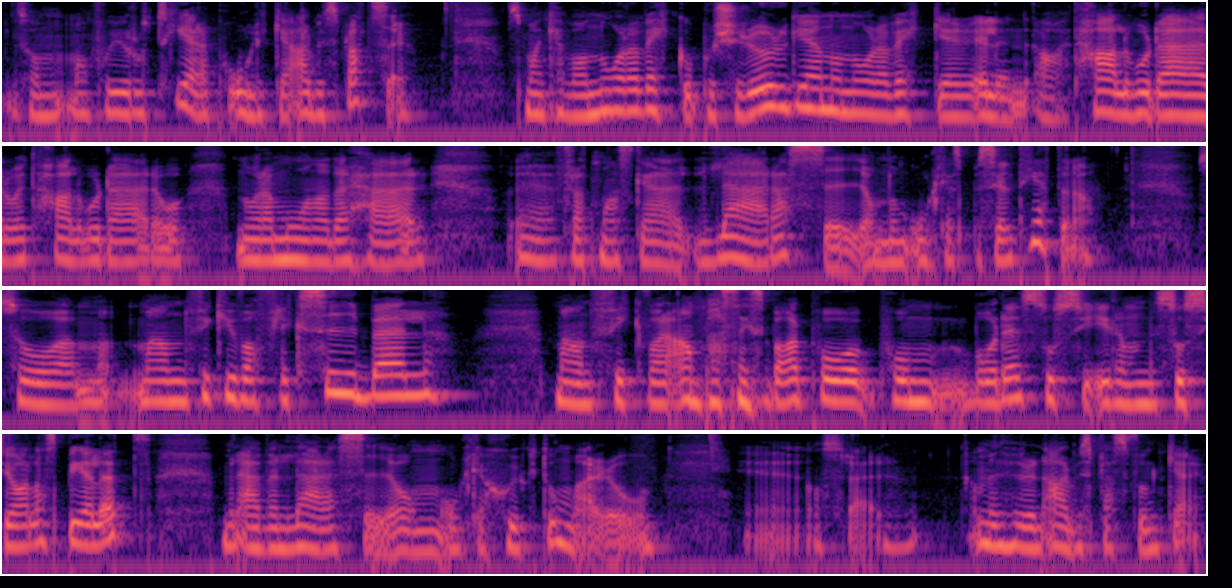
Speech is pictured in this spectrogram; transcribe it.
liksom, man får ju rotera på olika arbetsplatser. Så man kan vara några veckor på kirurgen och några veckor, eller ja, ett halvår där och ett halvår där och några månader här. Eh, för att man ska lära sig om de olika specialiteterna. Så man fick ju vara flexibel, man fick vara anpassningsbar på, på både soci, i det sociala spelet men även lära sig om olika sjukdomar och, eh, och sådär. Ja, men hur en arbetsplats funkar.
